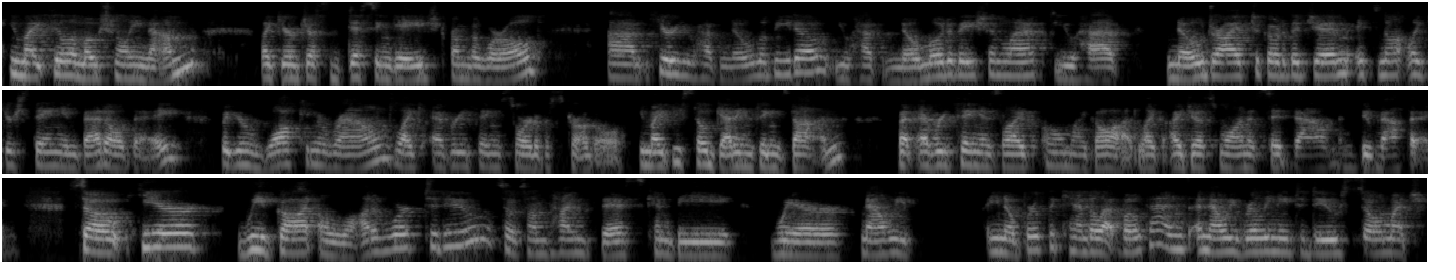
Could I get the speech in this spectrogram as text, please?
You might feel emotionally numb, like you're just disengaged from the world. Um, here you have no libido, you have no motivation left, you have no drive to go to the gym. It's not like you're staying in bed all day, but you're walking around like everything's sort of a struggle. You might be still getting things done, but everything is like, oh my God, like I just want to sit down and do nothing. So here we've got a lot of work to do. So sometimes this can be where now we've, you know, burnt the candle at both ends, and now we really need to do so much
